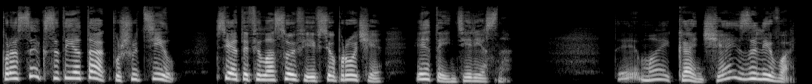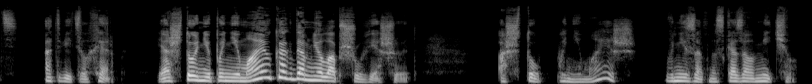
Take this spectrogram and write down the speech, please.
«Про секс это я так пошутил. Вся эта философия и все прочее — это интересно». «Ты, Майк, кончай заливать», — ответил Херб. «Я что, не понимаю, когда мне лапшу вешают?» «А что, понимаешь?» — внезапно сказал Митчелл.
